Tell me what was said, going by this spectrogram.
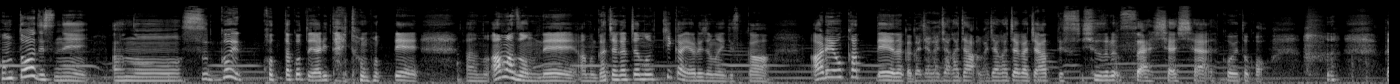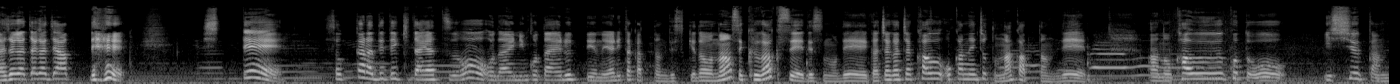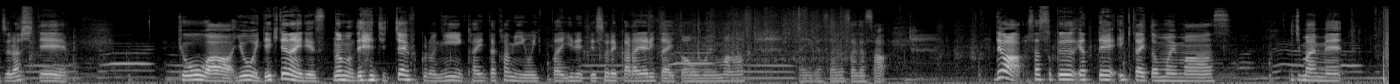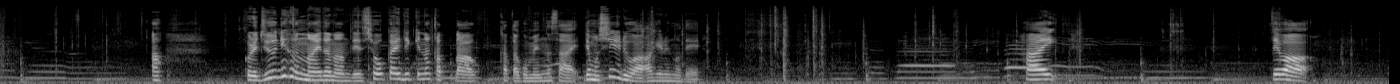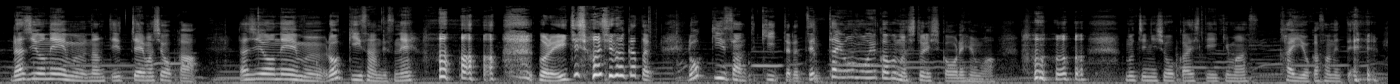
本当はですね、あのーすっごい凝ったことやりたいと思って、あの、アマゾンで、あの、ガチャガチャの機械あるじゃないですか。あれを買って、なんかガチャガチャガチャ、ガチャガチャガチャってする、さ、シャシャ、こういうとこ。ガチャガチャガチャってして、そっから出てきたやつをお題に答えるっていうのやりたかったんですけど、なんせ苦学生ですので、ガチャガチャ買うお金ちょっとなかったんで、あの、買うことを1週間ずらして、今日は用意できてないです。なので、ちっちゃい袋に書いた紙をいっぱい入れて、それからやりたいと思います。はい、ガサガサガサ。では、早速やっていきたいと思います。1枚目。あ、これ12分の間なんで紹介できなかった方ごめんなさい。でもシールはあげるので。はい。では、ラジオネームなんて言っちゃいましょうか。ラジオネーム、ロッキーさんですね。これ、一乗寺の方、ロッキーさんって聞いたら絶対思い浮かぶの一人しかおれへんわ。後に紹介していきます。回を重ねて。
